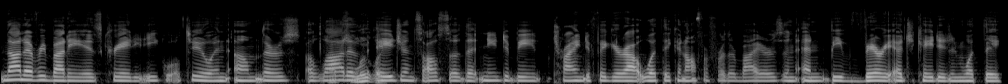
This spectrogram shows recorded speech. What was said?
not everybody is created equal too, and um, there's a lot of agents also that need to be trying to figure out what they can offer for their buyers and and be very educated in what they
